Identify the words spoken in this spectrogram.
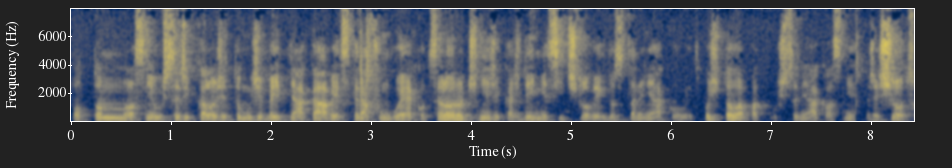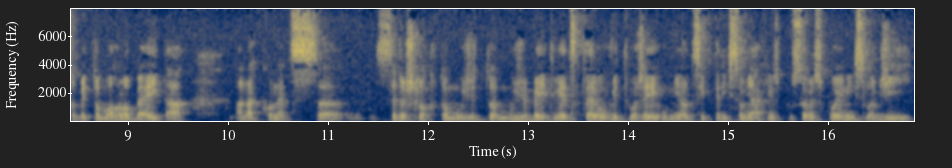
potom vlastně už se říkalo, že to může být nějaká věc, která funguje jako celoročně, že každý měsíc člověk dostane nějakou věc poštou a pak už se nějak vlastně řešilo, co by to mohlo být a, a nakonec eh, se došlo k tomu, že to může být věc, kterou vytvoří umělci, kteří jsou nějakým způsobem spojený s lodí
